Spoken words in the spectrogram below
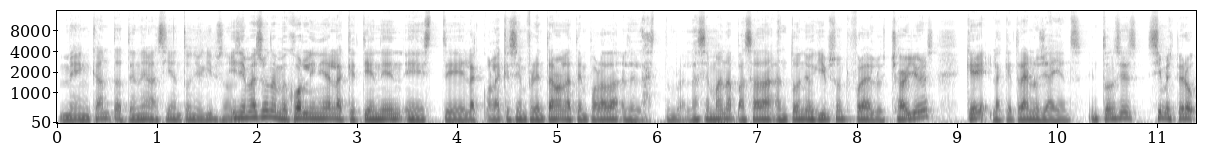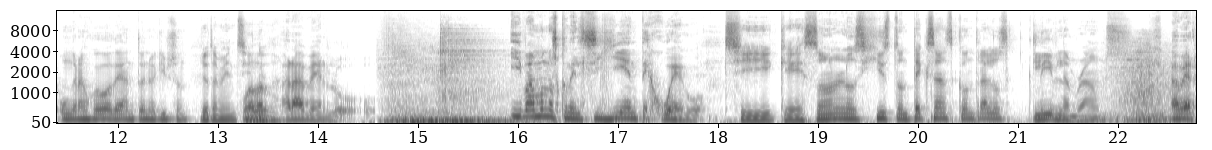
me encanta tener así a Antonio Gibson. Y se me hace una mejor línea la que tienen, este, la, con la que se enfrentaron la temporada, la, la- la semana pasada Antonio Gibson, que fuera de los Chargers, que la que traen los Giants. Entonces, sí me espero un gran juego de Antonio Gibson. Yo también, sin duda. para verlo. Y vámonos con el siguiente juego. Sí, que son los Houston Texans contra los Cleveland Browns. A ver,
